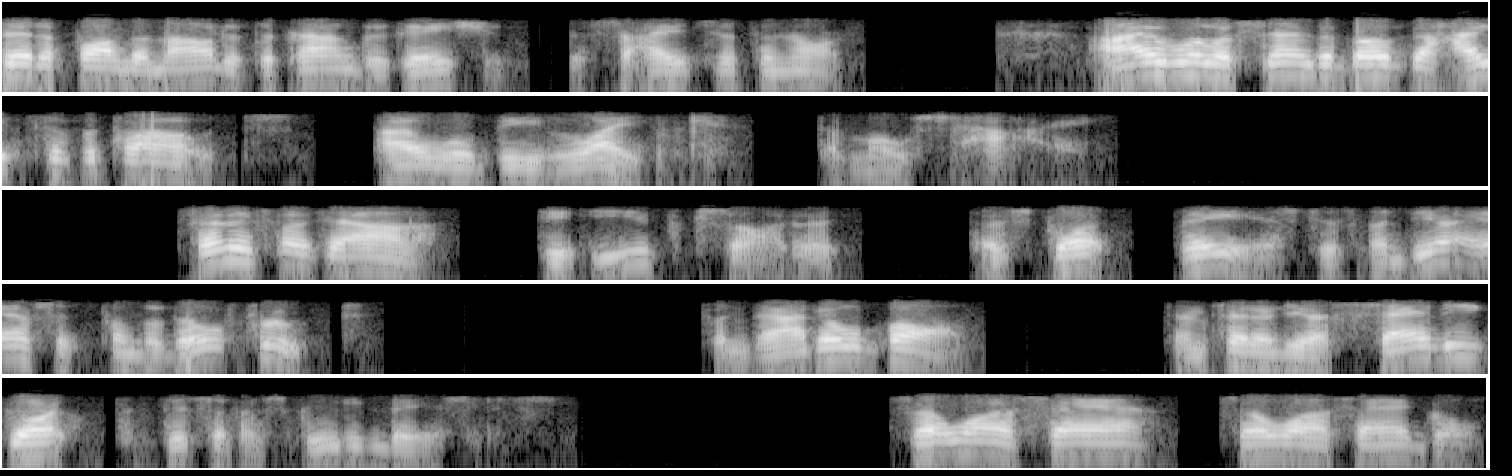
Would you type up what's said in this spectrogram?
sit upon the mount of the congregation, the sides of the north. I will ascend above the heights of the clouds. I will be like the Most High. Der die Eve gesagt als Gott weiß, dass wenn der esset von der dough fruit, von der baum, dann sagt er, sei wie Gott, das ist was gut im Basis. So war er, so war er Gott.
